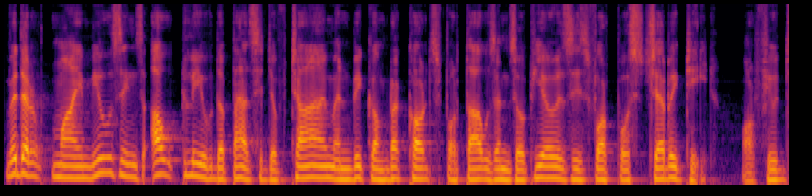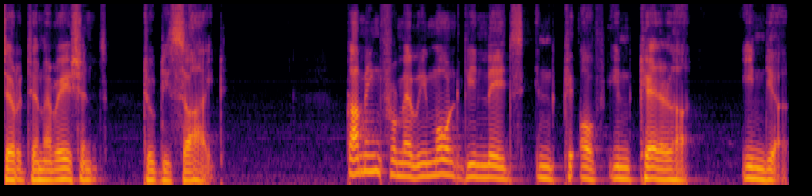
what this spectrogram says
Whether my musings outlive the passage of time and become records for thousands of years is for posterity or future generations to decide. Coming from a remote village in, of, in Kerala, India,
